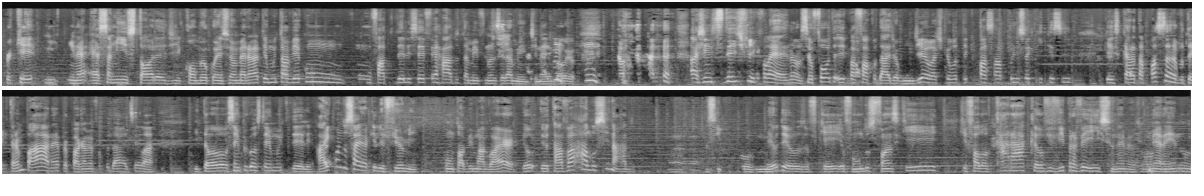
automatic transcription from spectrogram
Porque e, e, né, essa minha história de como eu conheci o Homem-Aranha tem muito a ver com, com o fato dele ser ferrado também financeiramente, né? Igual eu. Então, a gente se identifica e fala, é, não, se eu for ir pra faculdade algum dia, eu acho que eu vou ter que passar por isso aqui que esse, que esse cara tá passando. Vou ter que trampar, né, pra pagar minha faculdade, sei lá. Então eu sempre gostei muito dele. Aí quando saiu aquele filme com o Tobey Maguire, eu, eu tava alucinado. Assim, tipo, meu Deus, eu fiquei. Eu fui um dos fãs que, que falou: Caraca, eu vivi pra ver isso, né, meu? Homem-Aranha no,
